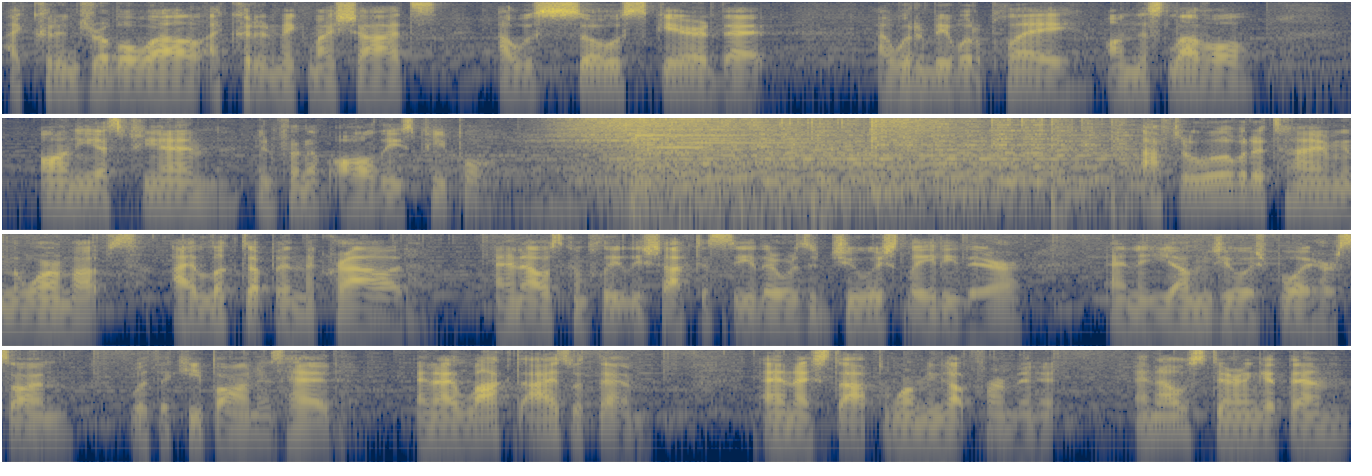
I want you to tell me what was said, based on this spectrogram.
I couldn't dribble well, I couldn't make my shots. I was so scared that I wouldn't be able to play on this level on ESPN in front of all these people. After a little bit of time in the warm ups, I looked up in the crowd and I was completely shocked to see there was a Jewish lady there and a young Jewish boy, her son, with a kippah on his head. And I locked eyes with them, and I stopped warming up for a minute. And I was staring at them,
